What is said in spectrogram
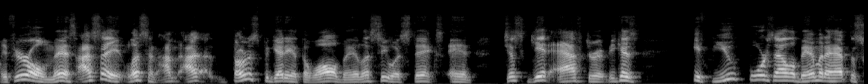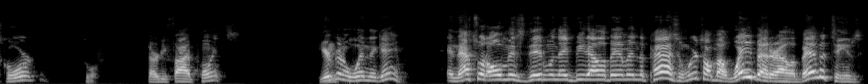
if you're Ole Miss, I say, listen, I'm, I throw the spaghetti at the wall, man. Let's see what sticks and just get after it. Because if you force Alabama to have to score 35 points, you're mm-hmm. going to win the game. And that's what Ole Miss did when they beat Alabama in the past. And we're talking about way better Alabama teams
